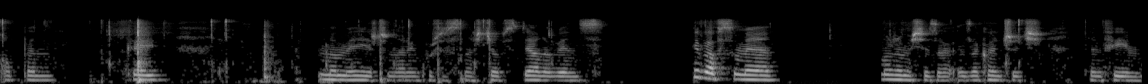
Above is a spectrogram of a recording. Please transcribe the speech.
Open. Ok. Mamy jeszcze na rynku 16 obsydianu, więc chyba w sumie możemy się za zakończyć ten film.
